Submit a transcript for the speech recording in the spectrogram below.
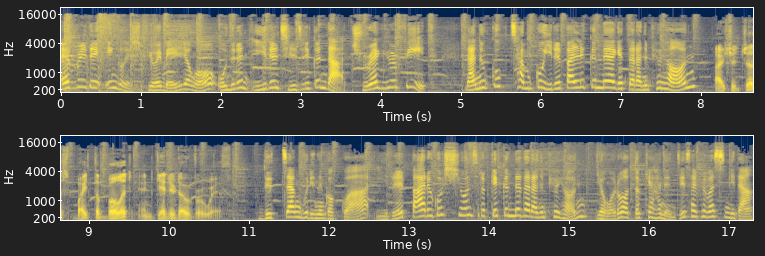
Everyday English, 뷰의 매일 영어. 오늘은 일을 질질 끈다. Drag your feet. 나는 꾹 참고 일을 빨리 끝내야겠다라는 표현. I should just bite the bullet and get it over with. 늦장 부리는 것과 일을 빠르고 시원스럽게 끝내다라는 표현, 영어로 어떻게 하는지 살펴봤습니다.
